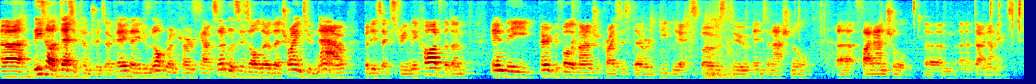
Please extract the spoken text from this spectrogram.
uh, these are debtor countries, okay? They do not run current account surpluses, although they're trying to now, but it's extremely hard for them. In the period before the financial crisis, they were deeply exposed to international uh, financial um, uh, dynamics.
